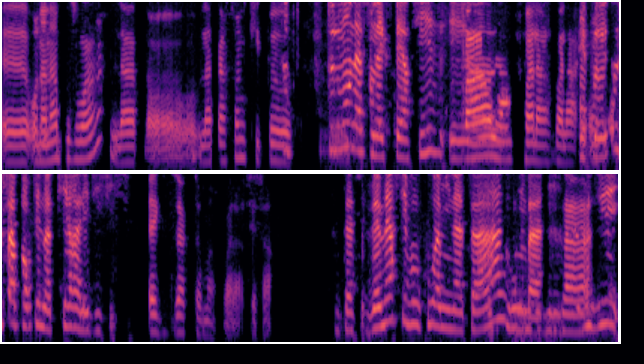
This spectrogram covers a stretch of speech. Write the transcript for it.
euh, on en a besoin. La, la personne qui peut. Tout, le monde a son expertise et voilà, voilà, voilà. On peut tous apporter notre pierre à l'édifice. Exactement, voilà, c'est ça. Ben, merci beaucoup, Aminata. Bon, bah, je vous dis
